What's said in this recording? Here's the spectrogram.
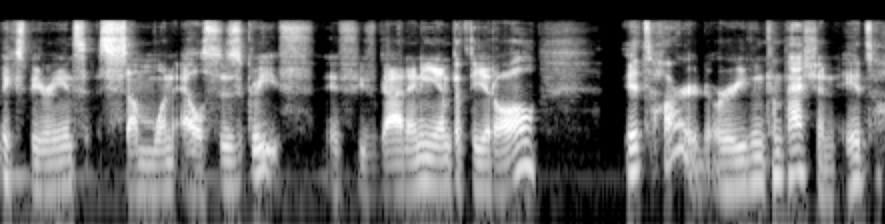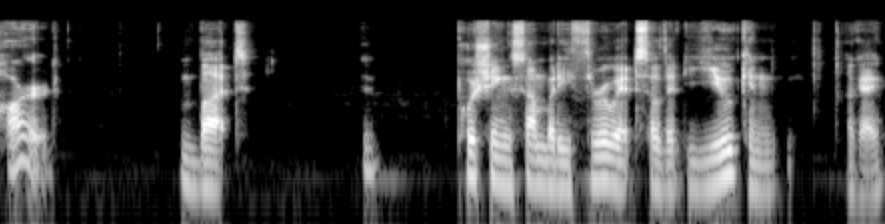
experience someone else's grief if you've got any empathy at all it's hard or even compassion it's hard but pushing somebody through it so that you can okay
